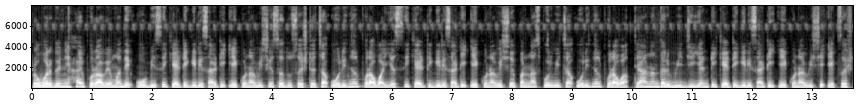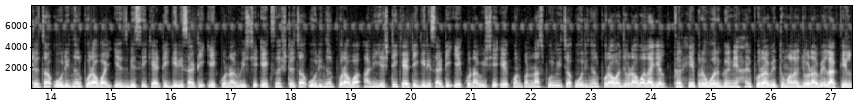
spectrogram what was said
प्रवर्गनिहाय पुरावेमध्ये ओबीसी कॅटेगरीसाठी एकोणावीसशे सदुसष्टचा ओरिजिनल पुरावा एस सी कॅटेगरीसाठी एकोणावीसशे पन्नास पूर्वीचा ओरिजिनल पुरावा. त्यानंतर व्ही जी एन टी कॅटेगरीसाठी एकोणावीसशे एकसष्टचा ओरिजिनल पुरावा. एस बी सी कॅटेगरीसाठी एकोणावीसशे एकसष्टचा ओरिजिनल पुरावा आणि एस टी कॅटेगरीसाठी एकोणावीसशे एकोणपन्नास पूर्वीचा ओरिजिनल पुरावा जोडावा लागेल. तर हे प्रवर्गनिहाय पुरावे तुम्हाला जोडावे लागतील.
